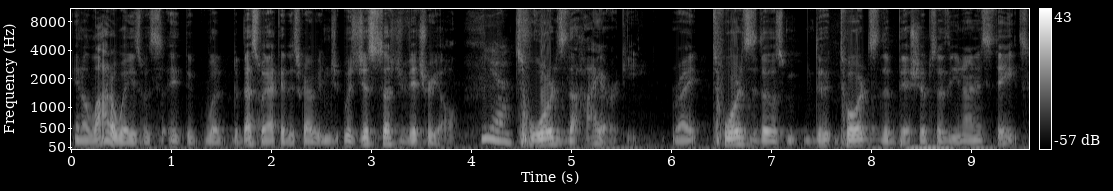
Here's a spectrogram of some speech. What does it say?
in a lot of ways was it, what the best way I could describe it was just such vitriol Yeah. towards the hierarchy, right? Towards those towards the bishops of the United States,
